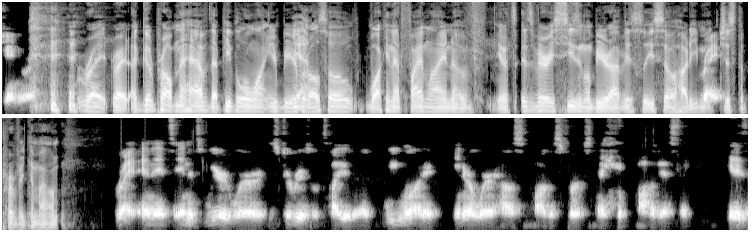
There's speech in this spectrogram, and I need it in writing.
January. right, right. A good problem to have that people will want your beer, yeah. but also walking that fine line of you know, it's, it's very seasonal beer, obviously. So how do you make right. just the perfect amount? Right, and it's and it's weird where distributors will tell you that we want it in our warehouse August first, like August, like it is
